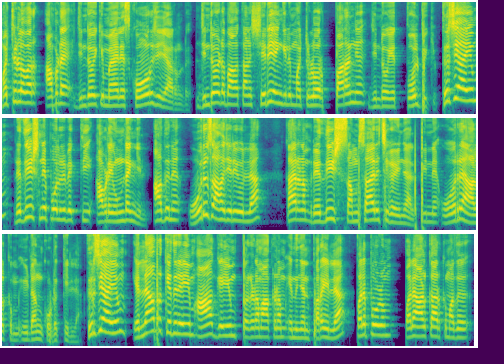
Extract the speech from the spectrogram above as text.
മറ്റുള്ളവർ അവിടെ ജിൻഡോയ്ക്ക് മേലെ സ്കോർ ചെയ്യാറുണ്ട്. ജിൻഡോയുടെ ഭാഗത്താണ് ശരിയെങ്കിലും മറ്റുള്ളവർ പറഞ്ഞ് ജിൻഡോയെ തോൽപ്പിക്കും. തീർച്ചയായും രതീഷിനെ പോലൊരു വ്യക്തി അവിടെ ഉണ്ടെങ്കിൽ അതിന് ഒരു സാഹചര്യവുമില്ല. കാരണം രതീഷ് സംസാരിച്ചു കഴിഞ്ഞാൽ പിന്നെ ഒരാൾക്കും ഇടം കൊടുക്കില്ല. തീർച്ചയായും എല്ലാവർക്കെതിരെയും ആ ഗെയിം പ്രകടമാക്കണം എന്ന് ഞാൻ പറയില്ല. പലപ്പോഴും പല ആൾക്കാർക്കും അത്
